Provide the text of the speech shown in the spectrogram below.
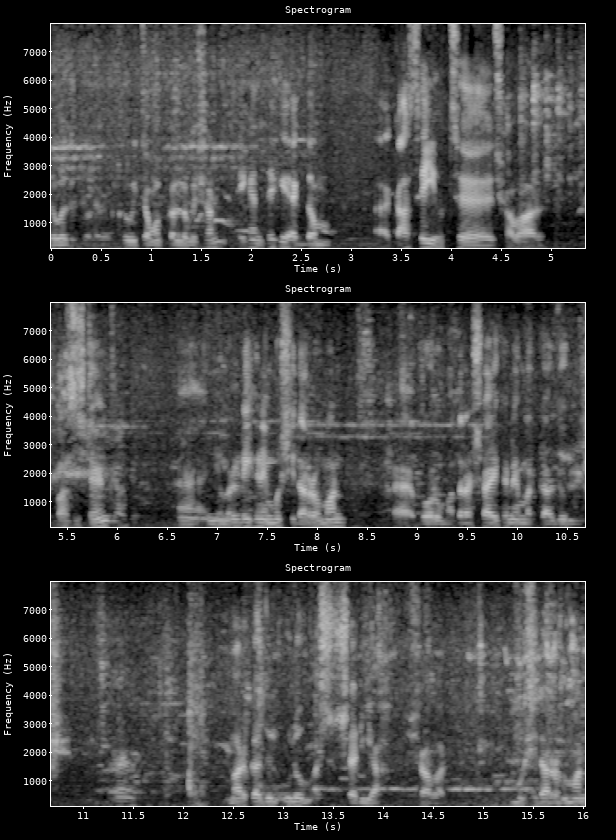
যোগাযোগ করবে খুবই চমৎকার লোকেশন এখান থেকে একদম কাছেই হচ্ছে সবার বাস স্ট্যান্ড হ্যাঁ নিউ মার্কেট এখানে মুর্শিদার রহমান বড় মাদ্রাসা এখানে মার্কাজুল হ্যাঁ, মার্কাজুল উলুম শরিয়া সবার মুর্শিদার রহমান।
